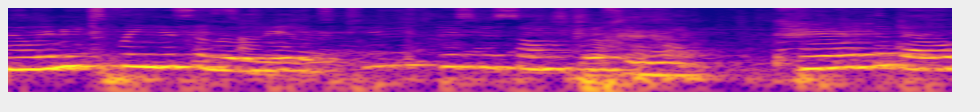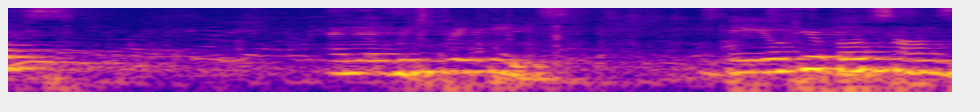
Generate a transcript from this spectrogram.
Now let me explain this a little bit. It's two Christmas songs put in one. Carol of the Bells, and then We Three Kings. Okay, you'll hear both songs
